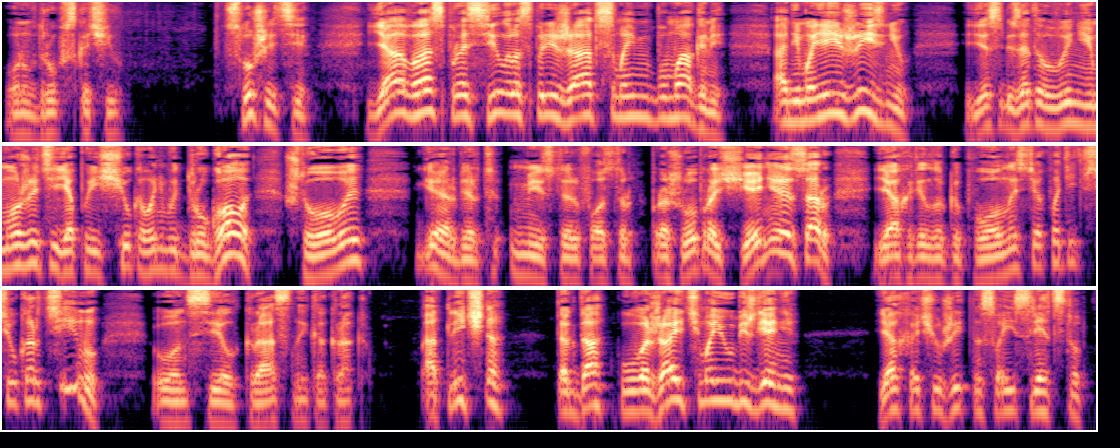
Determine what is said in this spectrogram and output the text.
Он вдруг вскочил. — Слушайте, я вас просил распоряжаться моими бумагами, а не моей жизнью. Если без этого вы не можете, я поищу кого-нибудь другого. Что вы, Герберт, мистер Фостер, прошу прощения, сэр. Я хотел только полностью охватить всю картину. Он сел красный, как рак. — Отлично. Тогда уважайте мои убеждения. Я хочу жить на свои средства. —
